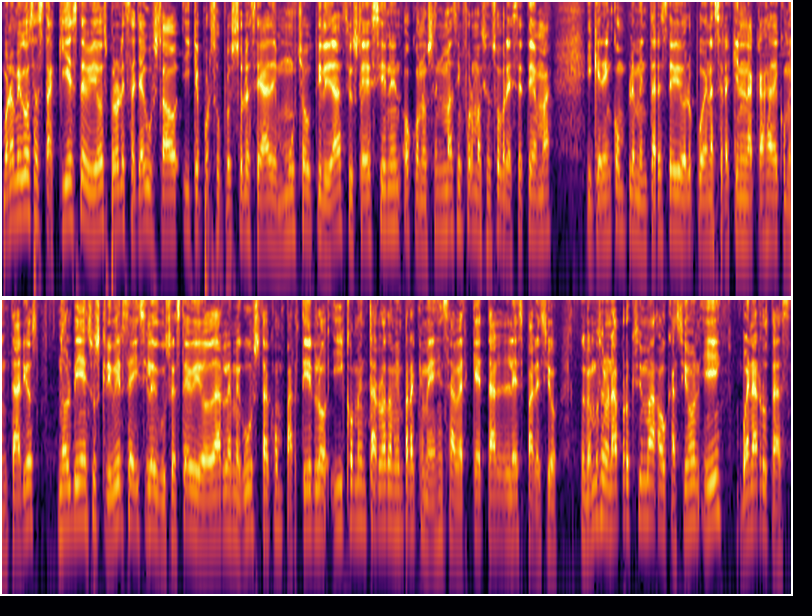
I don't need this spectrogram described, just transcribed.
Bueno amigos, hasta aquí este video, espero les haya gustado y que por supuesto les sea de mucha utilidad. Si ustedes tienen o conocen más información sobre este tema y quieren complementar este video, lo pueden hacer aquí en la caja de comentarios. No olviden suscribirse y si les gustó este video, darle me gusta, compartirlo y comentarlo también para que me dejen saber qué tal les pareció. Nos vemos en una próxima ocasión y buenas rutas.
